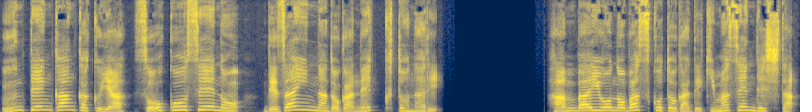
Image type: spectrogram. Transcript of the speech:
運転感覚や走行性能、デザインなどがネックとなり、販売を伸ばすことができませんでした。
